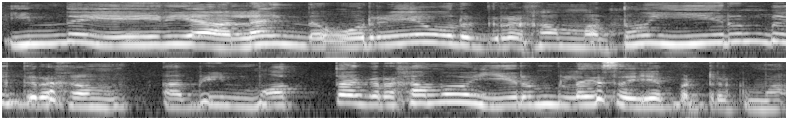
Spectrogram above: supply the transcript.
இந்த ஏரியாவில் இந்த ஒரே ஒரு கிரகம் மட்டும் இரும்பு கிரகம் அப்படின்னு மொத்த கிரகமும் இரும்பில் செய்யப்பட்டிருக்குமா?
